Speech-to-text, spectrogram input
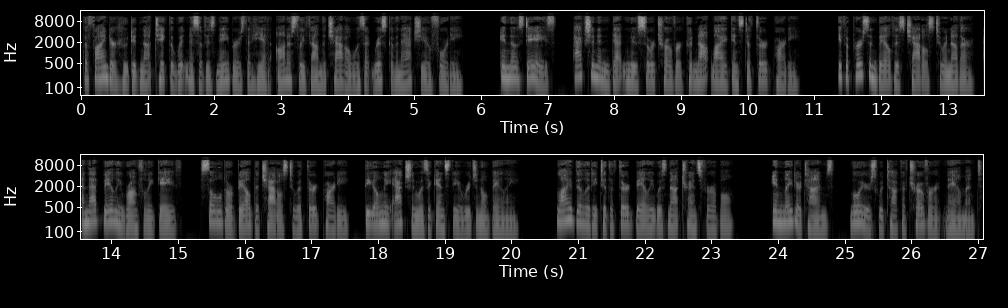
the finder who did not take the witness of his neighbors that he had honestly found the chattel was at risk of an actio furti. In those days, action in detinue sur trover could not lie against a third party. If a person bailed his chattels to another, and that bailee wrongfully gave, sold, or bailed the chattels to a third party, the only action was against the original bailee. Liability to the third bailee was not transferable. In later times, lawyers would talk of trover and bailment.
